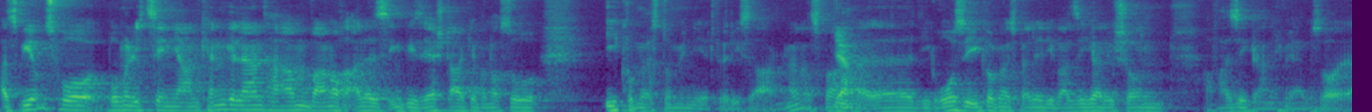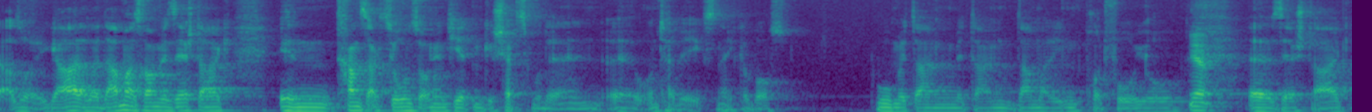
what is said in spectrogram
Als wir uns vor womöglich zehn Jahren kennengelernt haben, war noch alles irgendwie sehr stark immer noch so E-Commerce dominiert, würde ich sagen. Ne? Das war ja. äh, die große E-Commerce-Welle, die war sicherlich schon, auch weiß ich gar nicht mehr, also egal, aber damals waren wir sehr stark in transaktionsorientierten Geschäftsmodellen äh, unterwegs. Ne? Ich glaube auch du mit deinem, mit deinem damaligen Portfolio ja. äh, sehr stark.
